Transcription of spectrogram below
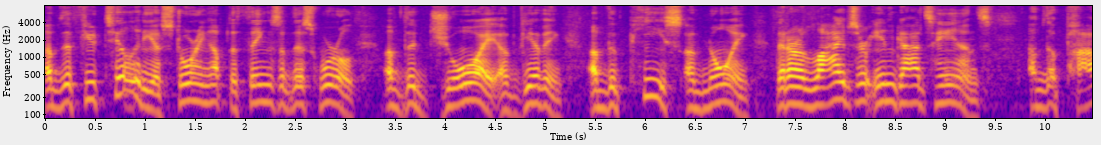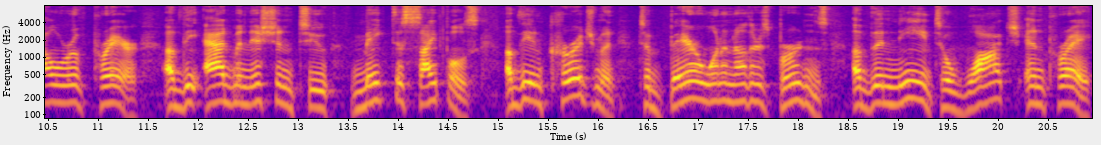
of the futility of storing up the things of this world, of the joy of giving, of the peace of knowing that our lives are in God's hands, of the power of prayer, of the admonition to make disciples, of the encouragement to bear one another's burdens, of the need to watch and pray.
